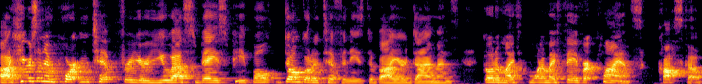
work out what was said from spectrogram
Uh, here's an important tip for your US based people. Don't go to Tiffany's to buy your diamonds. Go to my one of my favorite clients, Costco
